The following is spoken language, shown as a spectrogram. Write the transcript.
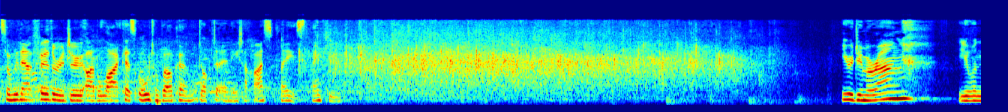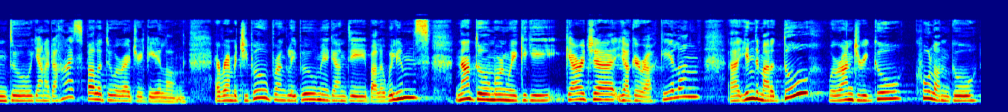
So, without further ado, I'd like us all to welcome Dr. Anita Heiss, please. Thank you. Iridumarang, Yuandu Yanada Heiss, Baladu Aredri Geelong, Arambajibu, Brunglibu, Megandi, Bala Williams, Nadu Murnwe Gigi, Garaja, Yagara Geelong, uh, Yindamaradu, Warandri Gu, Kulangu,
